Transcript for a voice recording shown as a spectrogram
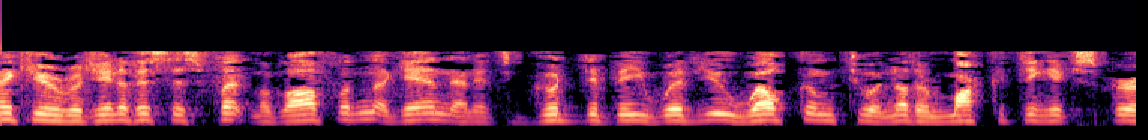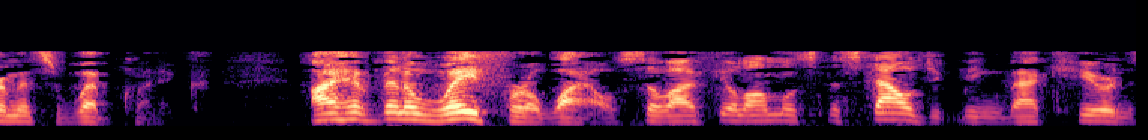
Thank you, Regina. This is Flint McLaughlin again, and it's good to be with you. Welcome to another Marketing Experiments web clinic. I have been away for a while, so I feel almost nostalgic being back here in the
